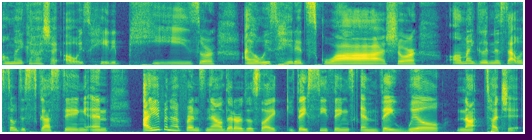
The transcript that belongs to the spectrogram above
oh my gosh, I always hated peas, or I always hated squash, or oh my goodness, that was so disgusting. And I even have friends now that are just like, they see things and they will not touch it.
